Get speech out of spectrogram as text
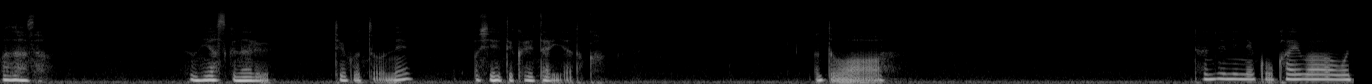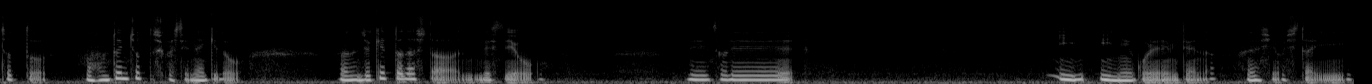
わざわざその安くなるっていうことをね教えてくれたりだとか。とは単純にねこう会話をちょっとまあ本当にちょっとしかしてないけどあのジャケット出したんですよ。でそれいいいいねこれみたいな話をしたり。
